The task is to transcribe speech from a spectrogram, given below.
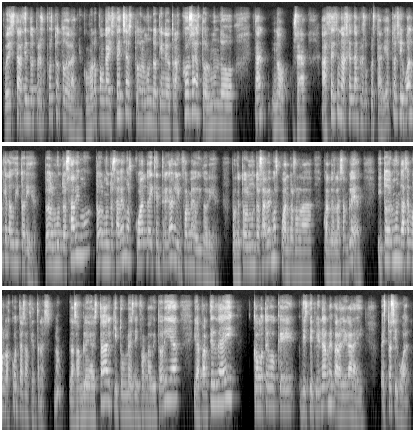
Podéis estar haciendo el presupuesto todo el año. Como no pongáis fechas, todo el mundo tiene otras cosas, todo el mundo tal. No, o sea, haced una agenda presupuestaria. Esto es igual que la auditoría. Todo el mundo sabemos, todo el mundo sabemos cuándo hay que entregar el informe de auditoría, porque todo el mundo sabemos cuándo, son la, cuándo es la asamblea. Y todo el mundo hacemos las cuentas hacia atrás. ¿no? La asamblea es tal, quito un mes de informe de auditoría y a partir de ahí, ¿cómo tengo que disciplinarme para llegar ahí? Esto es igual.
